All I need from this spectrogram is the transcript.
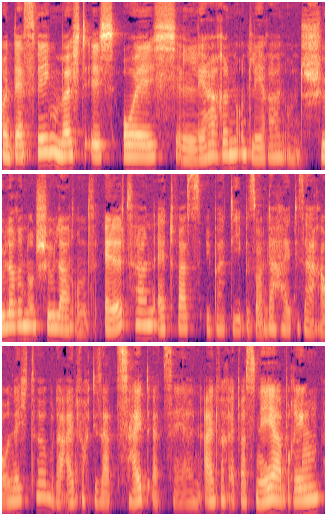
Und deswegen möchte ich euch Lehrerinnen und Lehrern und Schülerinnen und Schülern und Eltern etwas über die Besonderheit dieser Rauhnächte oder einfach dieser Zeit erzählen, einfach etwas näher bringen,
